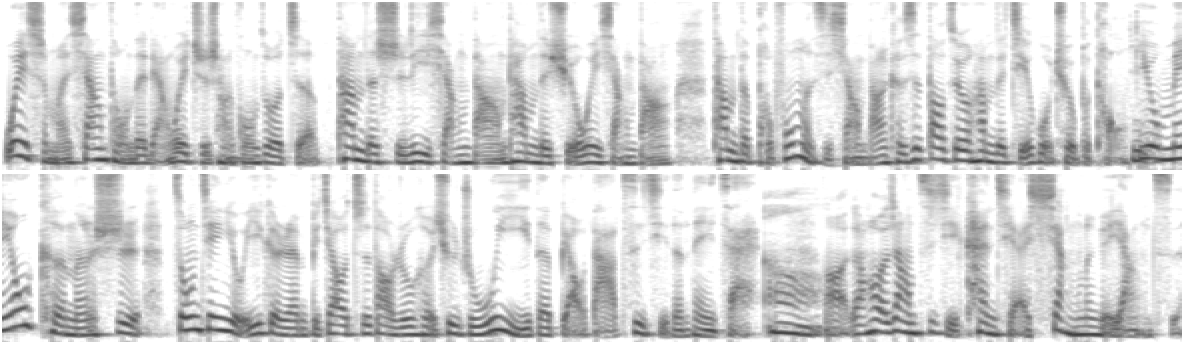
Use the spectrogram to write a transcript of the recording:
为什么相同的两位职场工作者，他们的实力相当，他们的学位相当，他们的 performance 相当，可是到最后他们的结果却不同。有没有可能是中间有一个人比较知道如何去如仪的表达自己的内在？啊，然后让自己看起来像那个样子。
